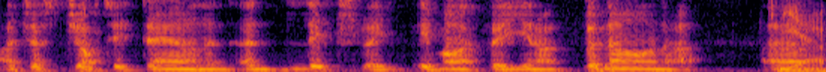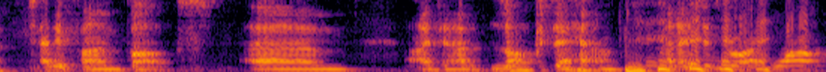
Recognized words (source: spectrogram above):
I just jot it down, and, and literally, it might be, you know, banana, um, yeah. telephone box, um, I don't know, lockdown, and I just write one,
